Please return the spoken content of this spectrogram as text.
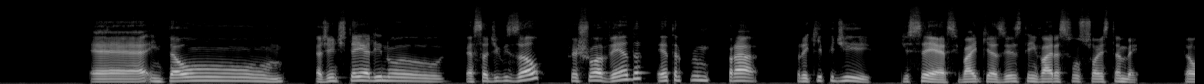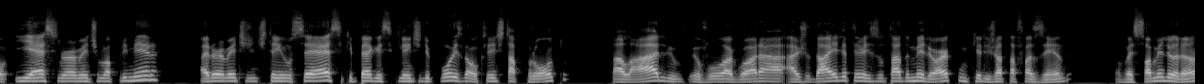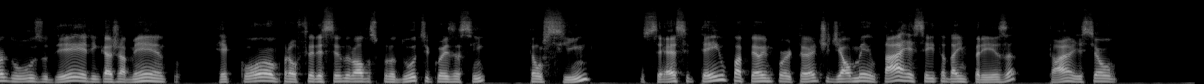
É, então, a gente tem ali no, essa divisão, fechou a venda, entra para a equipe de, de CS, vai que às vezes tem várias funções também. Então, IS normalmente é uma primeira, aí normalmente a gente tem um CS que pega esse cliente depois, não, o cliente está pronto, está lá, eu vou agora ajudar ele a ter resultado melhor com o que ele já está fazendo, então vai só melhorando o uso dele, engajamento, recompra, oferecendo novos produtos e coisas assim. Então, sim, o CS tem um papel importante de aumentar a receita da empresa, tá? Esse é o,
